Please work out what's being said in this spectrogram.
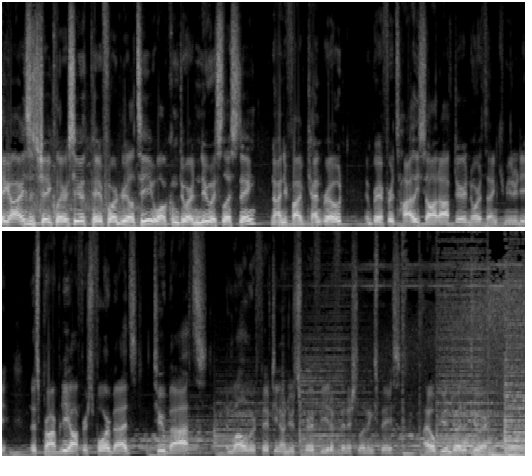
Hey guys, it's Jake Lesky with Pay It Forward Realty. Welcome to our newest listing, 95 Kent Road in Brantford's highly sought after North End community. This property offers four beds, two baths, and well over 1,500 square feet of finished living space. I hope you enjoy the tour.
